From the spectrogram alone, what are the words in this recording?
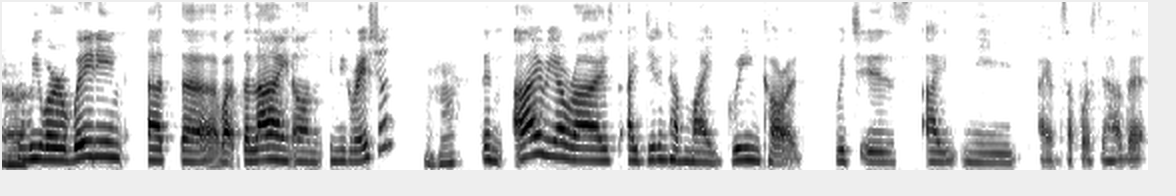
Uh, And we were waiting at the what the line on immigration. mhm. Then I realized I didn't have my green card, which is I need. I am supposed to have it.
